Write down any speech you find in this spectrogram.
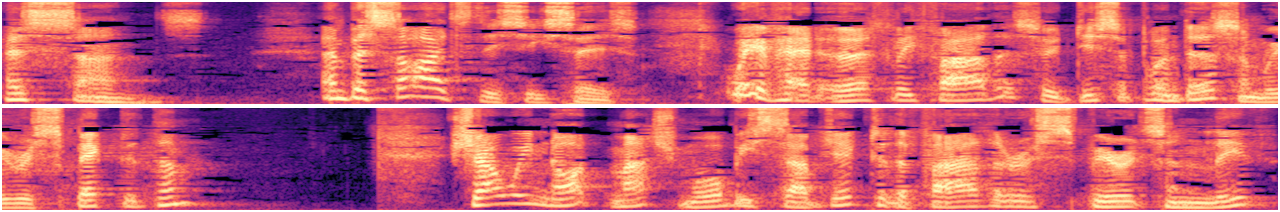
as sons. And besides this, he says, we have had earthly fathers who disciplined us and we respected them. Shall we not much more be subject to the Father of spirits and live?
